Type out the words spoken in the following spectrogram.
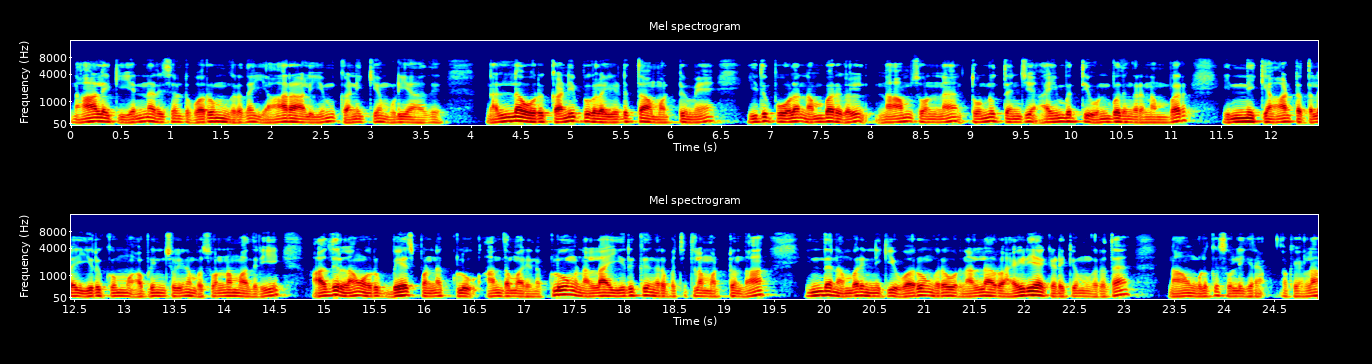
நாளைக்கு என்ன ரிசல்ட் வருங்கிறத யாராலையும் கணிக்க முடியாது. நல்ல ஒரு கணிப்புகளை எடுத்தால் மட்டுமே இது போல் நம்பர்கள் நாம் சொன்ன தொண்ணூத்தஞ்சு ஐம்பத்தி ஒன்பதுங்கிற நம்பர் இன்றைக்கி ஆட்டத்தில் இருக்கும் அப்படின்னு சொல்லி நம்ம சொன்ன மாதிரி அதெல்லாம் ஒரு பேஸ் பண்ண க்ளூ அந்த மாதிரியான க்ளூங்க நல்லா இருக்குங்கிற பட்சத்தில் மட்டும்தான் இந்த நம்பர் இன்றைக்கி வருங்கிற ஒரு நல்ல ஒரு ஐடியா கிடைக்குங்கிறத நான் உங்களுக்கு சொல்லிக்கிறேன். ஓகேங்களா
